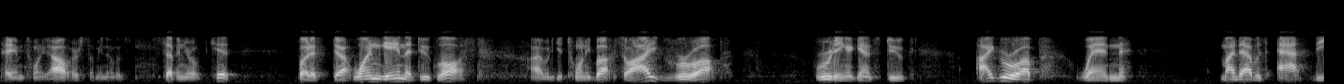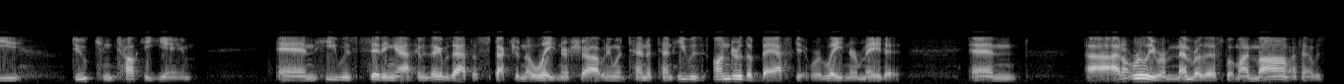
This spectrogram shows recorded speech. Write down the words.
pay him $20. I mean, I was a seven-year-old kid. But if that one game that Duke lost, I would get 20 bucks. So I grew up rooting against Duke. I grew up when my dad was at the Duke Kentucky game, and he was sitting at I think it was at the Spectrum, the Laettner shot when he went 10 to 10. He was under the basket where Laettner made it, and uh, I don't really remember this, but my mom, I think I was,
